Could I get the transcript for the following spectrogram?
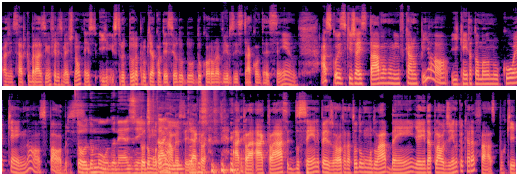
A gente sabe que o Brasil, infelizmente, não tem es- estrutura para o que aconteceu do, do, do coronavírus e está acontecendo. As coisas que já estavam ruins ficaram pior. E quem tá tomando no cu é quem? Nós, pobres. Todo mundo, né? A gente. Todo mundo tá não, aí, minha filha. todo- A, cla- a classe do CNPJ tá todo mundo lá bem e ainda aplaudindo o que o cara faz. Porque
